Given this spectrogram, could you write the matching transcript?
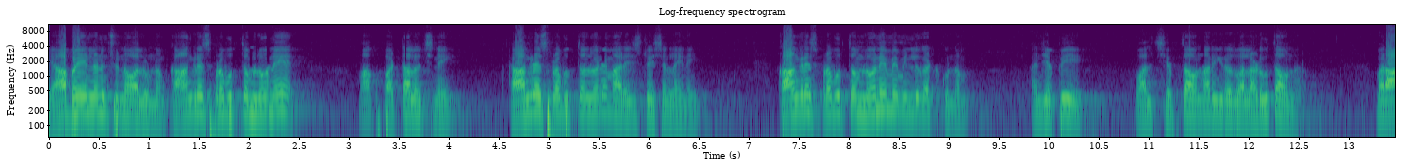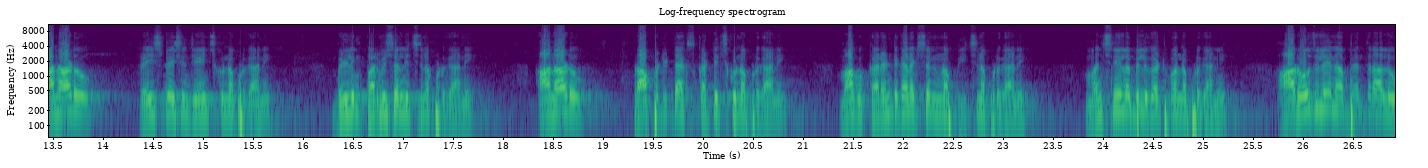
యాభై ఏళ్ళ నుంచి ఉన్న వాళ్ళు ఉన్నాం. కాంగ్రెస్ ప్రభుత్వంలోనే మాకు పట్టాలు వచ్చినాయి. కాంగ్రెస్ ప్రభుత్వంలోనే మా రిజిస్ట్రేషన్లు అయినాయి. కాంగ్రెస్ ప్రభుత్వంలోనే మేము ఇల్లు కట్టుకున్నాం అని చెప్పి వాళ్ళు చెప్తా ఉన్నారు. ఈరోజు వాళ్ళు అడుగుతా ఉన్నారు. మరి ఆనాడు రిజిస్ట్రేషన్ చేయించుకున్నప్పుడు కానీ బిల్డింగ్ పర్మిషన్లు ఇచ్చినప్పుడు కానీ ఆనాడు ప్రాపర్టీ ట్యాక్స్ కట్టించుకున్నప్పుడు కానీ మాకు కరెంటు కనెక్షన్ ఇచ్చినప్పుడు కానీ మంచినీళ్ళ బిల్లు కట్టుకున్నప్పుడు కానీ ఆ రోజు లేని అభ్యంతరాలు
